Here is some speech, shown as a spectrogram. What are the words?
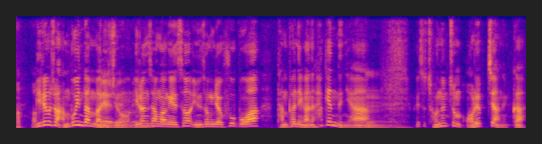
미래가 좀 안 보인단 말이죠. 네네. 이런 상황에서 윤석열 후보와 단판이 가능하겠느냐. 음. 그래서 저는 좀 어렵지 않을까.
